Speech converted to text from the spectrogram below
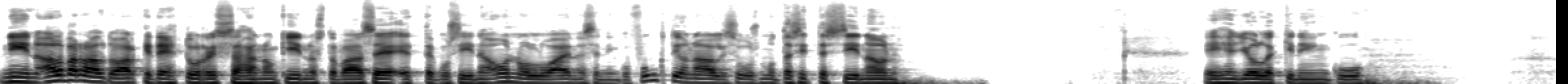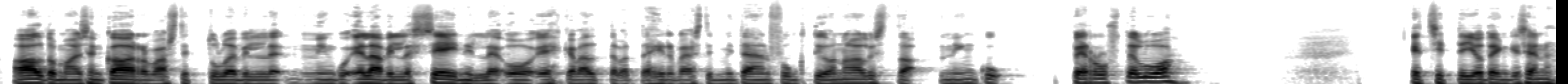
Niin, Alvaralto-arkkitehtuurissahan on kiinnostavaa se, että kun siinä on ollut aina se niin kuin funktionaalisuus, mutta sitten siinä on, eihän jollekin niin kuin aaltomaisen karvasti tuleville niin kuin eläville seinille ole ehkä välttämättä hirveästi mitään funktionaalista niin kuin perustelua, että sitten jotenkin sen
